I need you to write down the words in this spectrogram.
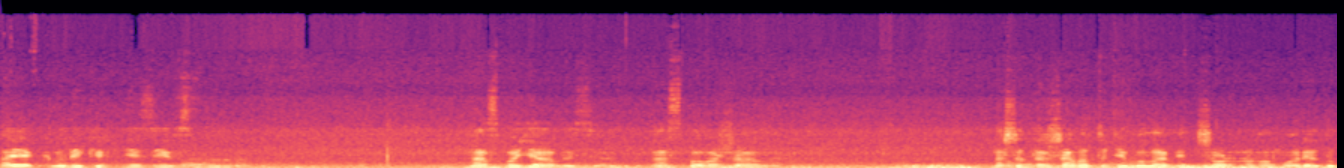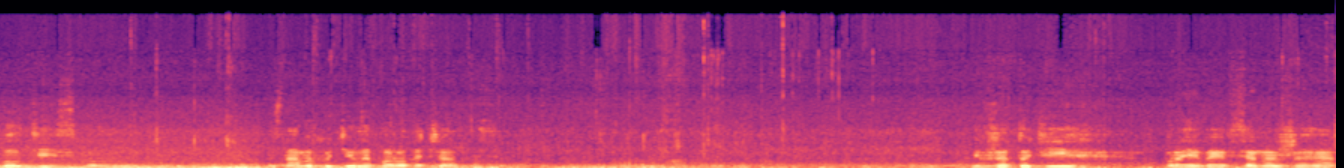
а як велике князівство. Нас боялися, нас поважали. Наша держава тоді була від Чорного моря до Балтійського. З нами хотіли породичатися. І вже тоді проявився наш ген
